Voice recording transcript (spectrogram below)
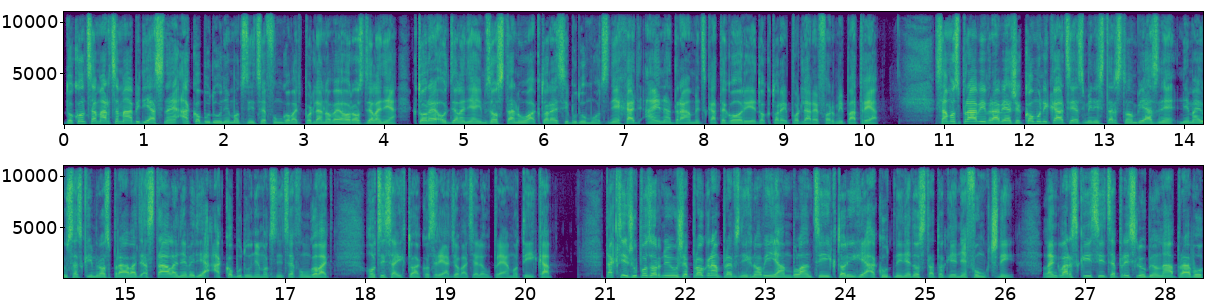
Do konca marca má byť jasné, ako budú nemocnice fungovať podľa nového rozdelenia, ktoré oddelenia im zostanú a ktoré si budú môcť nechať aj nad rámec kategórie, do ktorej podľa reformy patria. Samozprávy vravia, že komunikácia s ministerstvom viazne, nemajú sa s kým rozprávať a stále nevedia, ako budú nemocnice fungovať, hoci sa ich to ako zriadovateľov priamo týka. Taktiež upozorňujú, že program pre vznik nových ambulancií, ktorých je akútny nedostatok, je nefunkčný. Lengvarský síce prislúbil nápravu,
